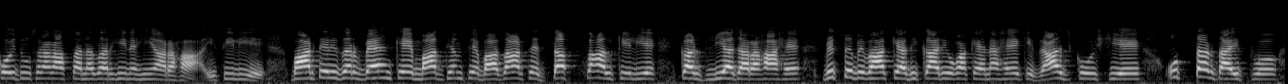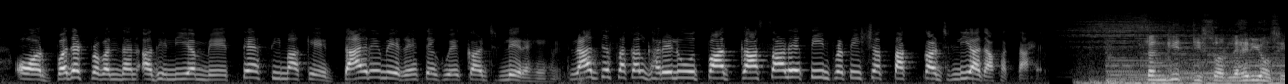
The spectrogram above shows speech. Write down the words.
कोई दूसरा रास्ता नज़र ही नहीं आ रहा। इसीलिए भारतीय रिज़र्व बैंक के माध्यम से बाज़ार से 10 साल के लिए कर्ज लिया जा रहा है। वित्त विभाग के अधिकारियों का कहना है कि राजकोषीय उत्तरदायित्व और बजट प्रबंधन अधिनियम में तय सीमा के दायरे में रहते हुए कर्ज ले रहे हैं। राज्य सकल घरेलू उत्पाद का साढ़े तीन प्रतिशत तक कर्ज लिया जा सकता है। संगीत की स्वर लहरियों से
